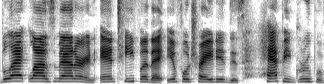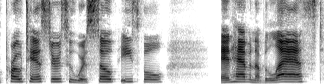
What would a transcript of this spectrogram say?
Black Lives Matter and Antifa that infiltrated this happy group of protesters who were so peaceful and having a blast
